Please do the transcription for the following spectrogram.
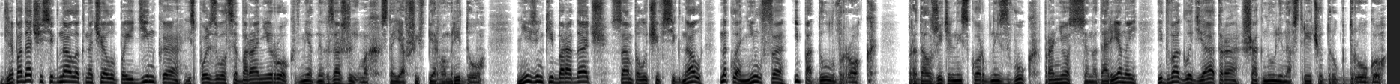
Для подачи сигнала к началу поединка использовался бараний рог в медных зажимах, стоявший в первом ряду. Низенький бородач, сам получив сигнал, наклонился и подул в рог. Продолжительный скорбный звук пронесся над ареной, и два гладиатора шагнули навстречу друг другу.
